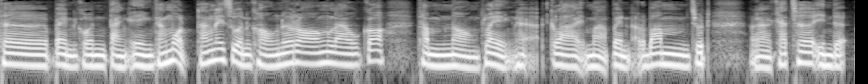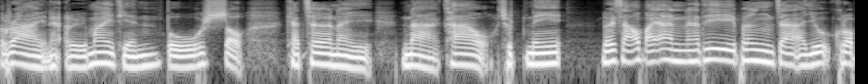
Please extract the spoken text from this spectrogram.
เธอเป็นคนแต่งเองทั้งหมด ทั้งในส่วนของเนื้อร้องแล้วก็ทำนองเพลงนะฮะกลายมาเป็นอัลบั้มชุด Catcher in the Rye นะหรือไม่เทียนปูโซ Catcher ในหน้าข้าวชุดนี้ โดยสาวไปอันนะที่เพิ่งจะอายุครบ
